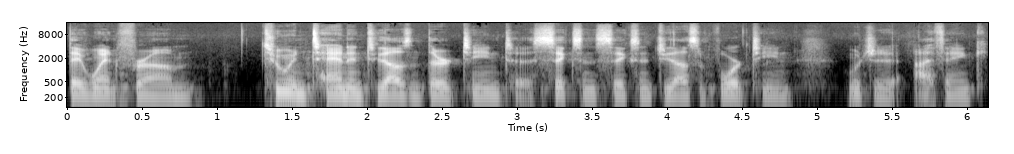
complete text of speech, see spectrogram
they went from two and ten in 2013 to six and six in 2014, which I think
